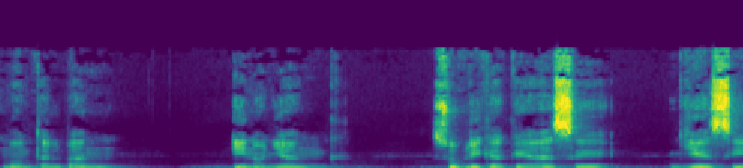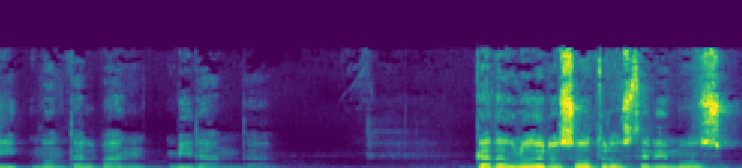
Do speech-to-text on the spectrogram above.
Montalbán Noñang. Súplica que hace Jesse Montalbán Miranda. Cada uno de nosotros tenemos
